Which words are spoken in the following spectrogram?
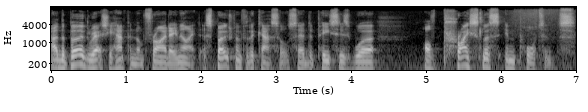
Uh, the burglary actually happened on Friday night. A spokesman for the castle said the pieces were of priceless importance.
